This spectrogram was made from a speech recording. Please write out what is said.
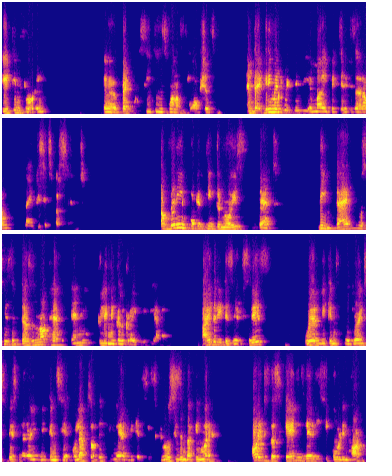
18 fluoride uh, PET CT is one of the options. And the agreement between the MRI picture, it is around 96%. A very important thing to know is that the diagnosis does not have any clinical criteria. Either it is X-rays where we can see a joint space narrowing, we can see a collapse of the femur head, we can see stenosis in the femur head, or it is the scans where we see cold and hot,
